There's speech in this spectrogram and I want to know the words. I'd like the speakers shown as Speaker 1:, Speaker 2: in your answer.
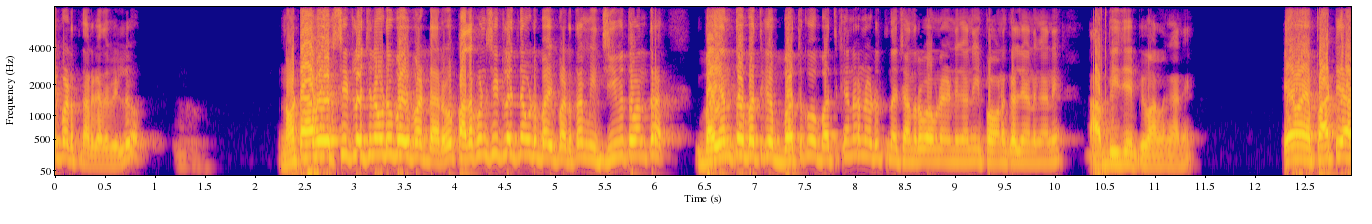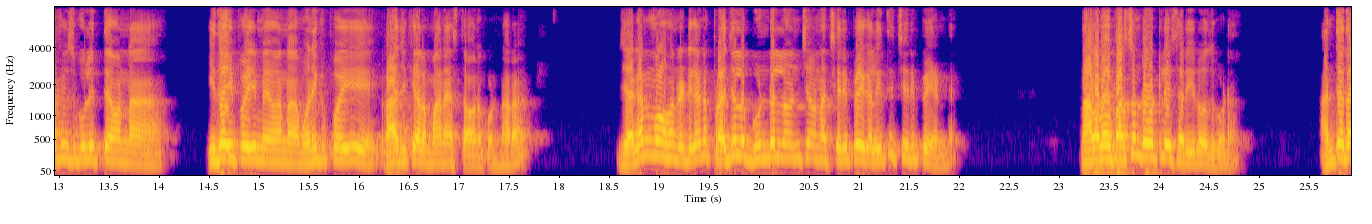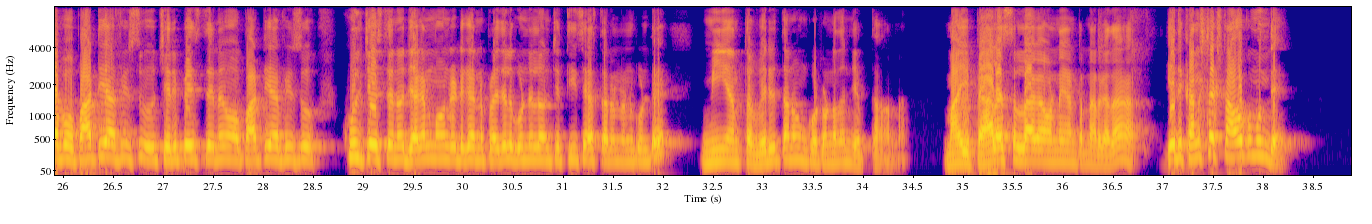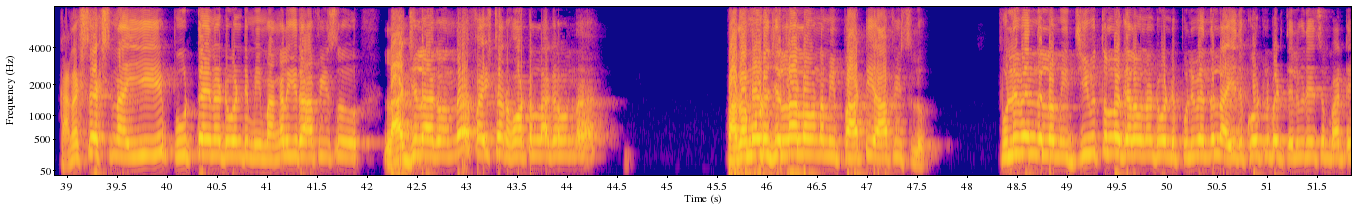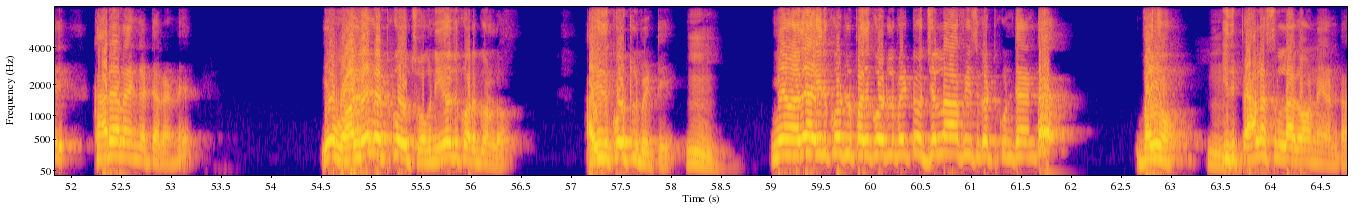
Speaker 1: భయపడుతున్నారు కదా వీళ్ళు? నూట యాభై ఒక్క సీట్లు వచ్చినప్పుడు భయపడ్డారు పదకొండు సీట్లు వచ్చినప్పుడు భయపడతా. మీ జీవితం అంతా భయంతో బతికే బతుకో బతికేనా అని అడుగుతున్నా చంద్రబాబు నాయుడు కానీ పవన్ కళ్యాణ్ కానీ ఆ బీజేపీ వాళ్ళని కానీ ఏమన్నా పార్టీ ఆఫీస్ గులిస్తే ఏమన్నా ఇదైపోయి మేమన్నా వణికిపోయి రాజకీయాలు మానేస్తాం అనుకుంటున్నారా? జగన్మోహన్ రెడ్డి గారిని ప్రజల గుండెల్లో నుంచి ఏమన్నా చెరిపేయగలిగితే చెరిపేయండి. నలభై పర్సెంట్ ఓట్లేశారు ఈరోజు కూడా. అంతే తప్ప ఓ పార్టీ ఆఫీసు చెరిపేస్తేనో ఓ పార్టీ ఆఫీసు కూల్చేస్తేనో జగన్మోహన్ రెడ్డి గారిని ప్రజల గుండెలో నుంచి తీసేస్తారని అనుకుంటే మీ అంత వెరితనం ఇంకోటి ఉండదని చెప్తా ఉన్నా. మా ఈ ప్యాలెస్ లాగా ఉన్నాయి అంటున్నారు కదా ఇది కన్స్ట్రక్షన్ అవ్వకముందే. కన్స్ట్రక్షన్ అయ్యి పూర్తయినటువంటి మీ మంగళగిరి ఆఫీసు లాడ్జిలాగా ఉందా ఫైవ్ స్టార్ హోటల్ లాగా ఉందా? పదమూడు జిల్లాల్లో ఉన్న మీ పార్టీ ఆఫీసులు పులివెందుల్లో మీ జీవితంలో గెలవనటువంటి పులివెందుల్లో ఐదు కోట్లు పెట్టి తెలుగుదేశం పార్టీ కార్యాలయం కట్టారండి. ఏ వాళ్ళేం కట్టుకోవచ్చు ఒక నియోజకవర్గంలో? ఐదు కోట్లు పెట్టి. మేము అదే ఐదు కోట్లు పది కోట్లు పెట్టి జిల్లా ఆఫీస్ కట్టుకుంటే అంట భయం. ఇది ప్యాలెస్ లాగా ఉన్నాయంట.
